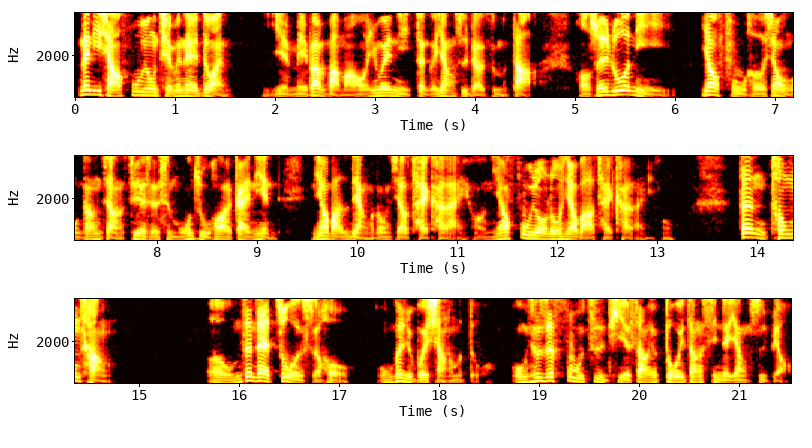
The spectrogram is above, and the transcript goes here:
那你想要复用前面那一段也没办法嘛，哦，因为你整个样式表这么大，哦，所以如果你要符合像我们刚刚讲 CSS 模组化的概念，你要把这两个东西要拆开来哦，你要复用的东西要把它拆开来哦。但通常，呃，我们正在做的时候，我们根本就不会想那么多。我们就是复制贴上，又多一张新的样式表，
